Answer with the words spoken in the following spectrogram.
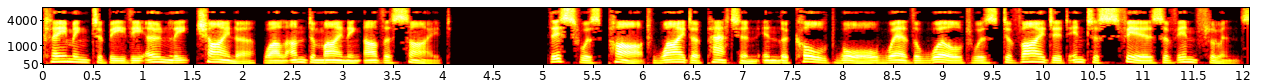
claiming to be the only China while undermining other side. This was part wider pattern in the Cold War where the world was divided into spheres of influence.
